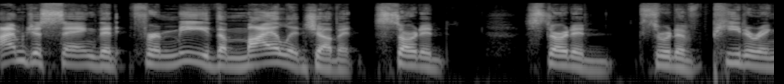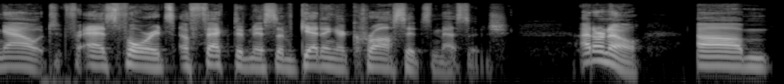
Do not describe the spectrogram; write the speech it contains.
I'm just saying that for me, the mileage of it started started sort of petering out as for its effectiveness of getting across its message. I don't know. Um,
